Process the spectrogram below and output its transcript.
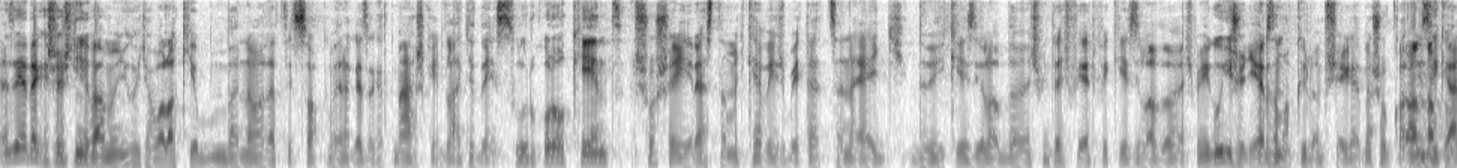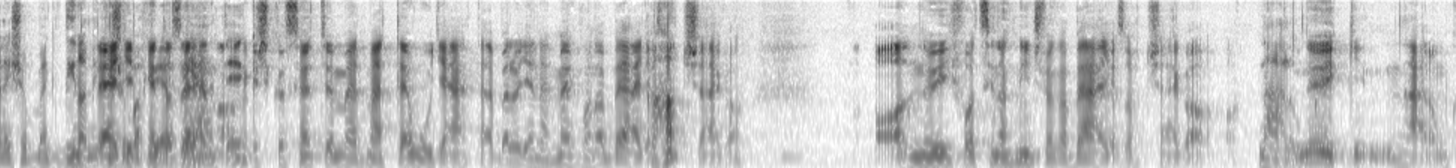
ez érdekes, és nyilván mondjuk, hogyha valaki jobban benne van, lehet, hogy szakmailag ezeket másként látja, de én szurkolóként sose éreztem, hogy kevésbé tetszene egy női kézilabda meccs, mint egy férfi kézilabda meccs. Még úgy is, hogy érzem a különbséget, mert sokkal Annak, fizikálisabb, meg dinamikusabb de egyébként a férfi az játék. annak is köszönhető, mert már te úgy álltál be, hogy ennek megvan a beágyazottsága. A női focinak nincs meg a beágyazottsága. A nálunk. Női, nálunk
